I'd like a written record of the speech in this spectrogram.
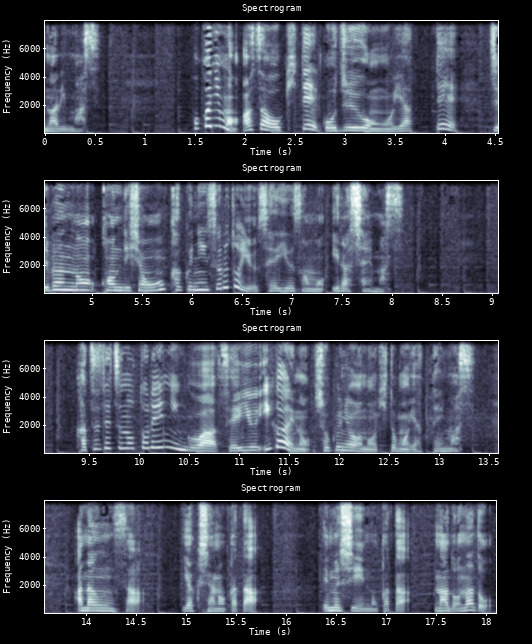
なります。他にも朝起きて50音をやって自分のコンディションを確認するという声優さんもいらっしゃいます。滑舌のトレーニングは声優以外の職業の人もやっています。アナウンサー役者の方 MC の方などなど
